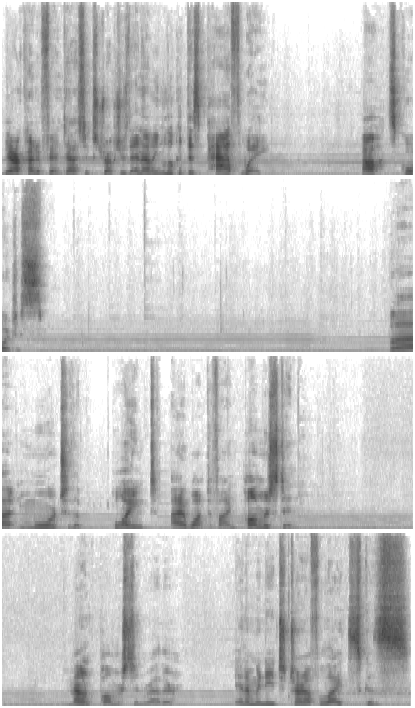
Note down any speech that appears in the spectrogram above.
They are kind of fantastic structures. And I mean, look at this pathway. Oh, it's gorgeous. But more to the point, I want to find Palmerston. Mount Palmerston, rather. And I'm gonna need to turn off the lights because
